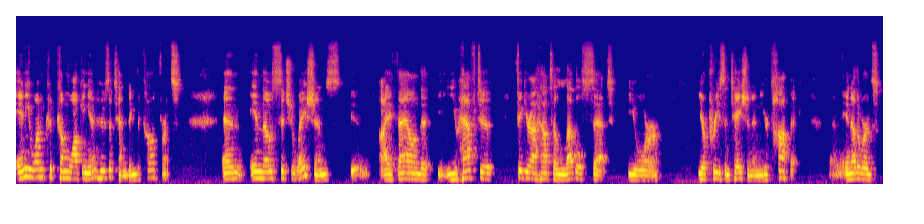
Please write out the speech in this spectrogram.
anyone could come walking in who's attending the conference. And in those situations, I found that you have to figure out how to level set your your presentation and your topic. In other words,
